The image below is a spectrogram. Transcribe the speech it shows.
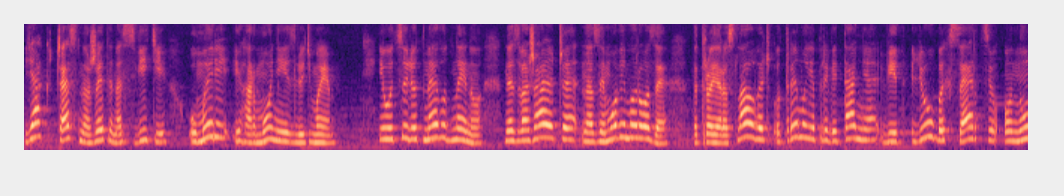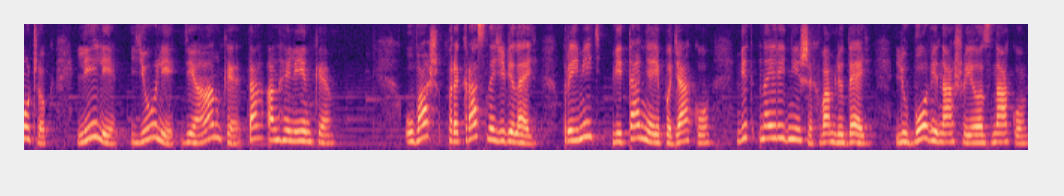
як чесно жити на світі у мирі і гармонії з людьми. І у цю лютневу днину, незважаючи на зимові морози, Петро Ярославович отримує привітання від любих серцю онучок Лілі, Юлі, Діанки та Ангелінки. У ваш прекрасний ювілей прийміть вітання і подяку від найрідніших вам людей, любові нашої ознаку,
